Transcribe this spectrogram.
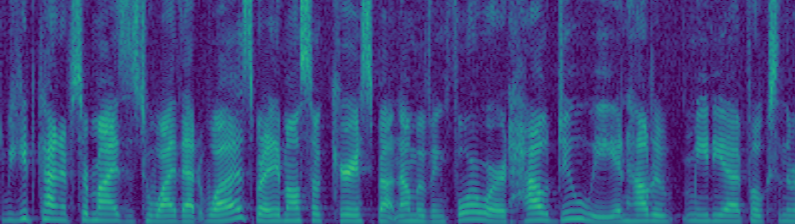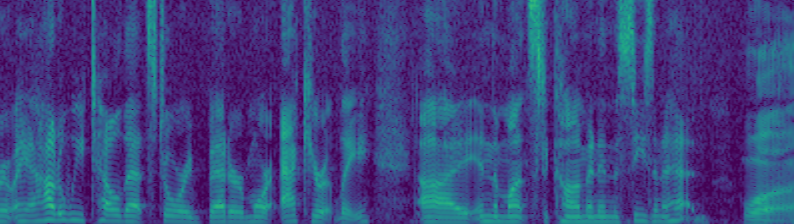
We could kind of surmise as to why that was, but I'm also curious about now moving forward. How do we, and how do media folks in the room, how do we tell that story better, more accurately uh, in the months to come and in the season ahead? Well, uh,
